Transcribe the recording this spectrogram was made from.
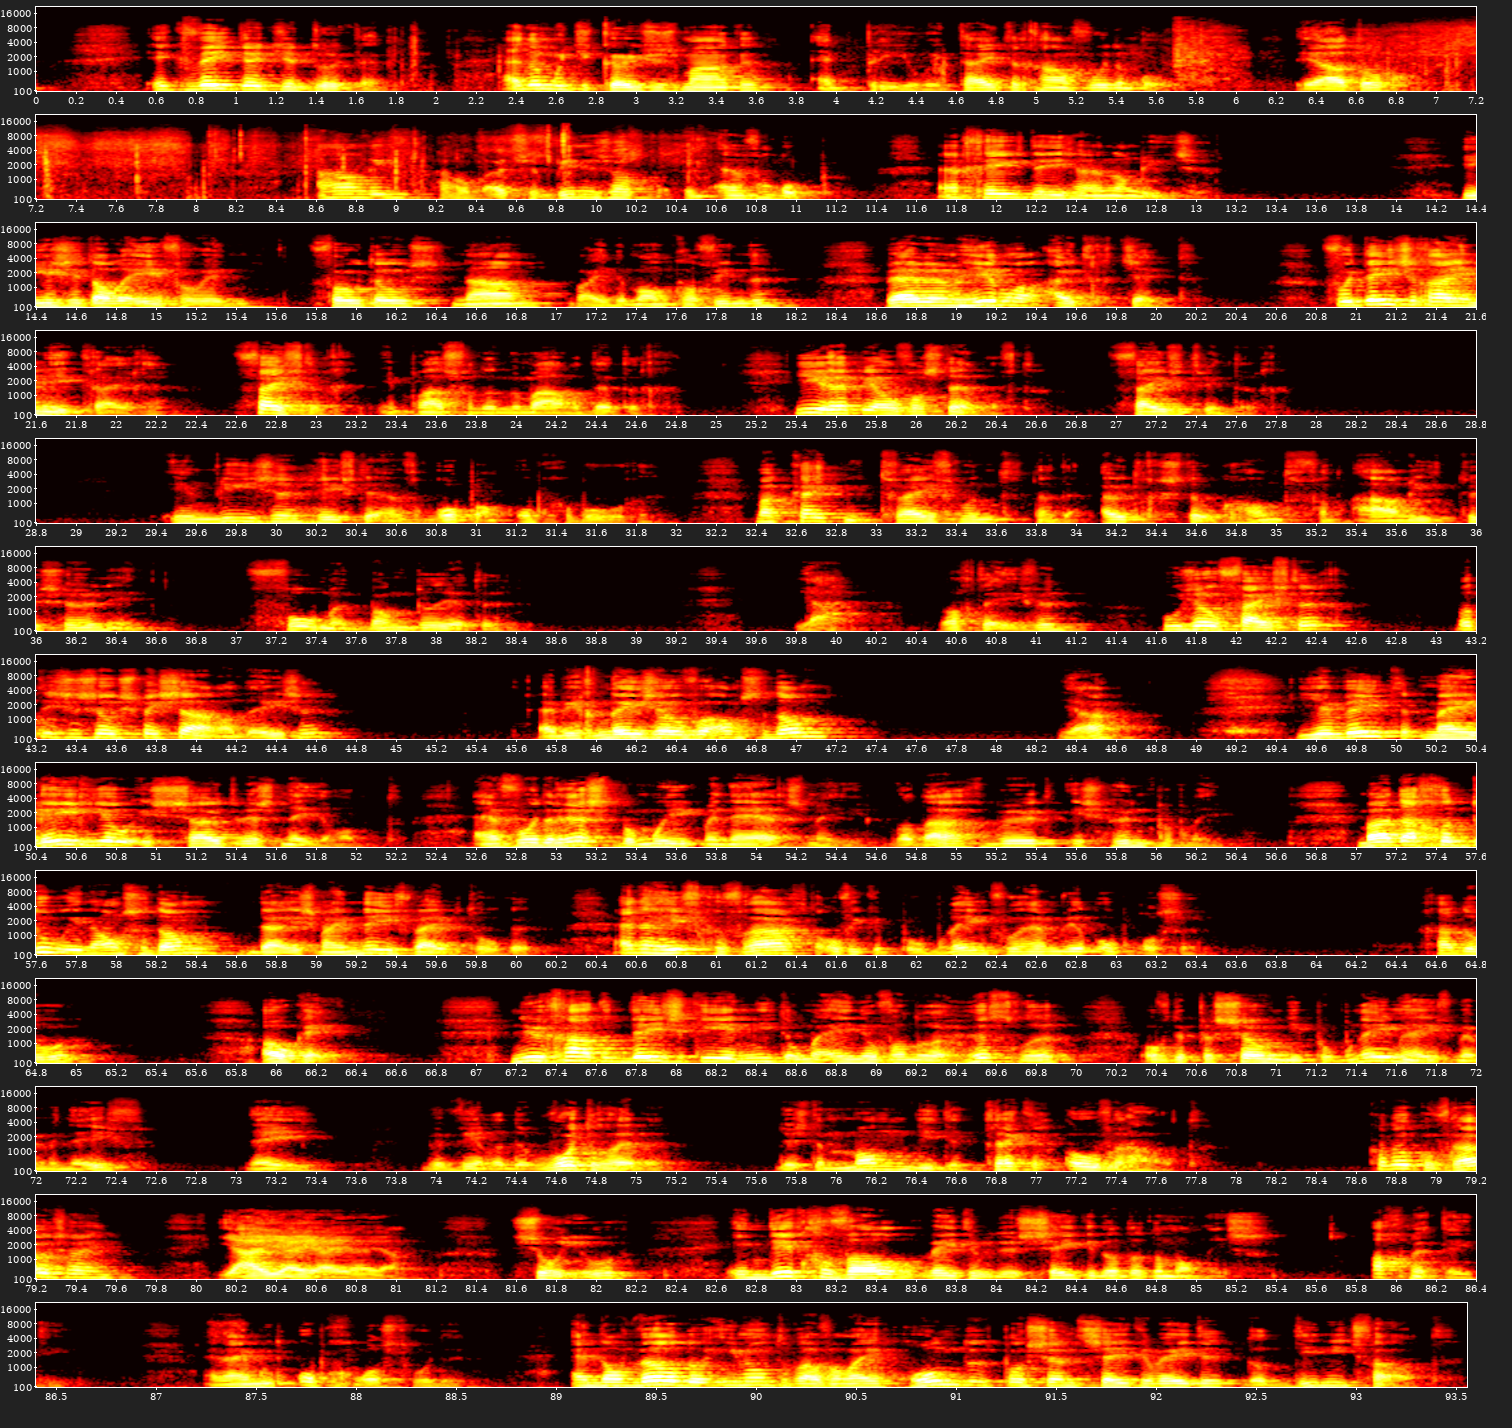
Ik weet dat je het druk hebt. En dan moet je keuzes maken en prioriteiten gaan voor de bol. Ja, toch? Ali haalt uit zijn binnenzak een envelop en geeft deze aan Anneliese. Hier zit alle info in. Foto's, naam, waar je de man kan vinden. We hebben hem helemaal uitgecheckt. Voor deze ga je meer krijgen. 50 in plaats van de normale 30. Hier heb je alvast de helft. 25. Elise heeft de envelop al opgeborgen, maar kijkt nu twijfelend naar de uitgestoken hand van Ali tussen hun in, vol met bankbiljetten. Ja, wacht even. Hoezo 50? Wat is er zo speciaal aan deze? Heb je gelezen over Amsterdam? Ja. Je weet, mijn regio is Zuidwest-Nederland. En voor de rest bemoei ik me nergens mee. Wat daar gebeurt is hun probleem. Maar dat gedoe in Amsterdam, daar is mijn neef bij betrokken. En hij heeft gevraagd of ik het probleem voor hem wil oplossen. Ga door. Oké. Nu gaat het deze keer niet om een of andere hustler of de persoon die problemen heeft met mijn neef. Nee, we willen de wortel hebben. Dus de man die de trekker overhaalt. Kan ook een vrouw zijn. Ja, ja, ja, ja, ja. Sorry hoor. In dit geval weten we dus zeker dat het een man is. Ahmed heet hij. En hij moet opgelost worden. En dan wel door iemand waarvan wij 100% zeker weten dat die niet faalt.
